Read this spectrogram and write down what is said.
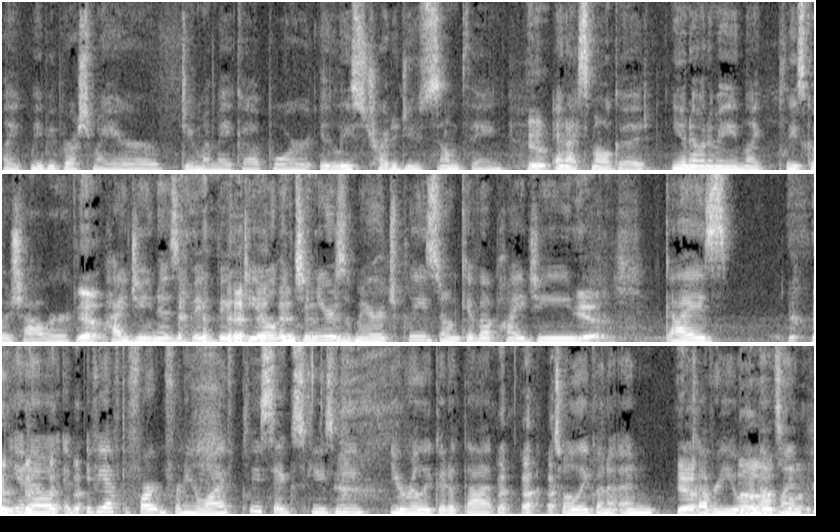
like maybe brush my hair or do my makeup or at least try to do something yeah and I smell good. You know what I mean? Like please go shower. Yeah. Hygiene is a big big deal. In 10 years of marriage, please don't give up hygiene. yes Guys, You know, if, if you have to fart in front of your wife, please say excuse me. You're really good at that. totally going to Yeah. uncover you no, on that one. fine.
